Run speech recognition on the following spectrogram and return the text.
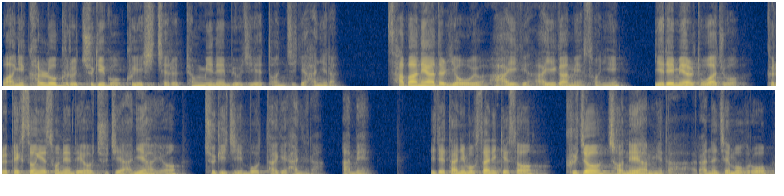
왕이 칼로 그를 죽이고 그의 시체를 평민의 묘지에 던지게 하니라 사반의 아들 여호 아이- 아이감의 손이 예레미야를 도와주어 그를 백성의 손에 내어 주지 아니하여 죽이지 못하게 하니라 아멘. 이제 담임 목사님께서 그저 전해야 합니다라는 제목으로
